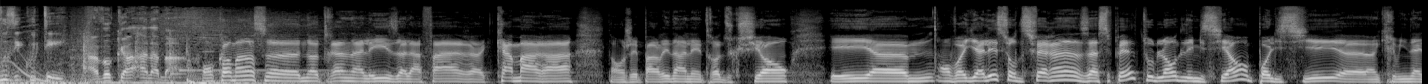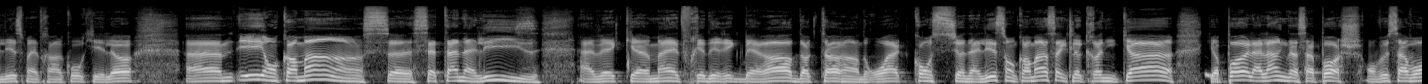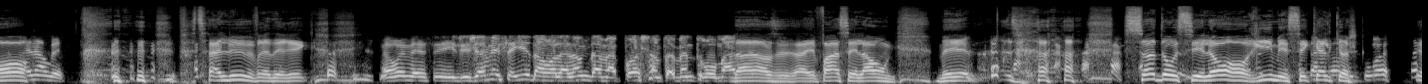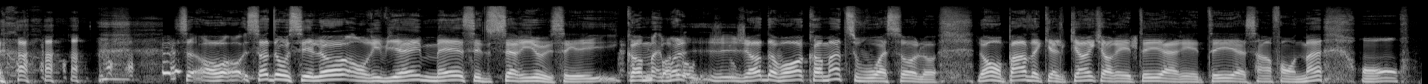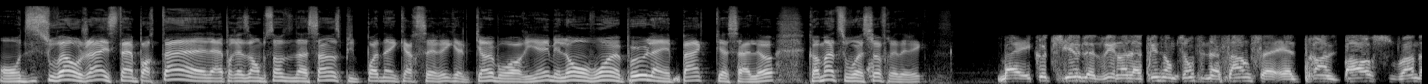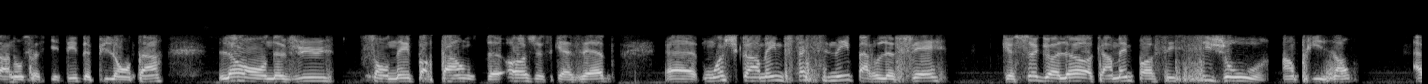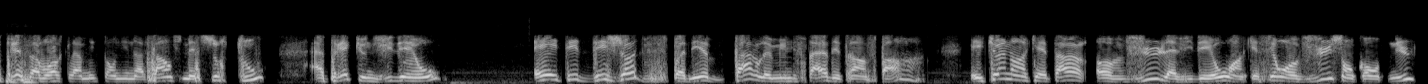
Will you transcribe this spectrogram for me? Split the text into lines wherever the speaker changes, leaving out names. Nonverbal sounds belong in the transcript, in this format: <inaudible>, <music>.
Vous écoutez
Avocat à la barre.
On commence euh, notre analyse de l'affaire euh, Camara, dont j'ai parlé dans l'introduction. Et euh, on va y aller sur différents aspects tout le long de l'émission. Policier, euh, un criminalisme être en cours qui est là. Euh, et on commence cette analyse avec Maître Frédéric Bérard, docteur en droit constitutionnaliste. On commence avec le chroniqueur qui n'a pas la langue dans sa poche. On veut savoir...
Ah non, mais, <laughs> <laughs>
Salut Frédéric.
mais oui, mais c'est- j'ai jamais essayé d'avoir la langue dans ma poche, ça me fait même trop mal.
Non, non, elle n'est pas assez longue. Mais <laughs> ce dossier-là, on rit, mais c'est quelque chose. <laughs> Ce, on- ce dossier-là, on bien, mais c'est du sérieux. C'est comme moi, j'ai hâte de voir comment tu vois ça. Là, là on parle de quelqu'un qui aurait été arrêté euh, sans fondement. On, on dit souvent aux gens, et c'est important euh, la présomption d'innocence, puis pas d'incarcérer quelqu'un pour rien. Mais là, on voit un peu l'impact que ça a. Comment tu vois ça, Frédéric?
Ben, écoute, tu viens de le dire, hein, la présomption d'innocence, euh, elle prend le part souvent dans nos sociétés depuis longtemps. Là, on a vu son importance de A jusqu'à Z. Euh, moi, je suis quand même fasciné par le fait que ce gars-là a quand même passé six jours en prison après avoir clamé son innocence, mais surtout après qu'une vidéo ait été déjà disponible par le ministère des Transports et qu'un enquêteur a vu la vidéo en question, a vu son contenu,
